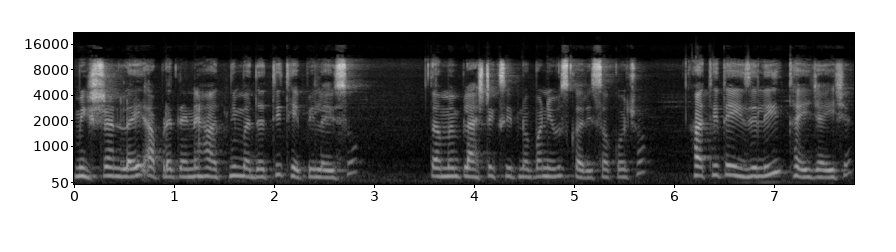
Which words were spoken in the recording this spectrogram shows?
મિશ્રણ લઈ આપણે તેને હાથની મદદથી થેપી લઈશું. તમે પ્લાસ્ટિક સીટનો પણ યુઝ કરી શકો છો. હાથથી તે ઇઝીલી થઈ જાય છે.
